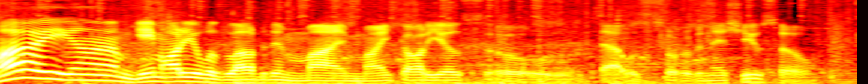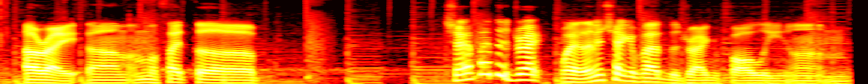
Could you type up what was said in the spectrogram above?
my um, game audio was louder than my mic audio, so that was sort of an issue, so. Alright, um, I'm gonna fight the... Should I fight the drag... Wait, let me check if I have the Dragonfolly, um...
